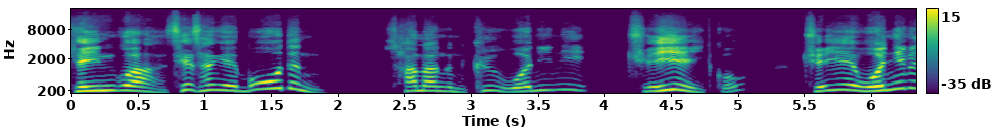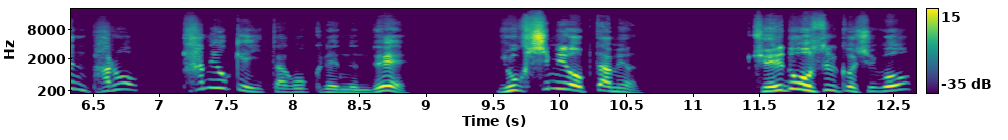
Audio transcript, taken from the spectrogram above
개인과 세상의 모든 사망은 그 원인이 죄에 있고 죄의 원인은 바로 탐욕에 있다고 그랬는데 욕심이 없다면 죄도 없을 것이고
